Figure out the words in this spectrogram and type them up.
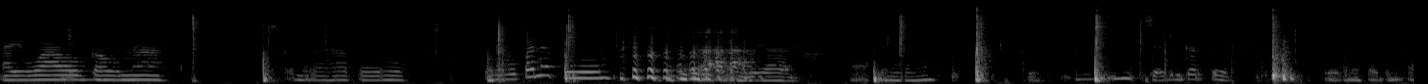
Ay, wow. Kau na. Mas kamaraha. Puro. Pa na po. Sa libro yan. Oo, kunin ko na yan. Kasi, Seven karto eh. ayoko ng 7 ka.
